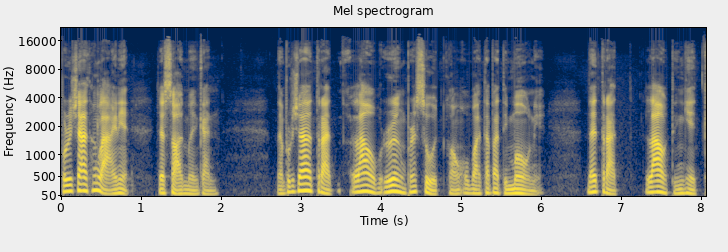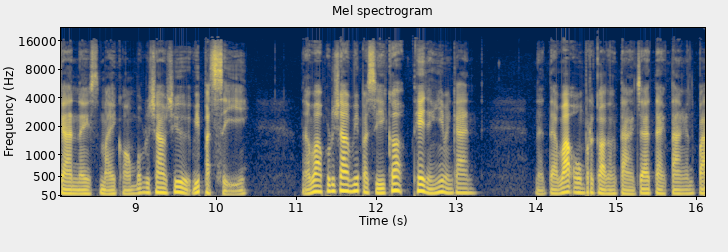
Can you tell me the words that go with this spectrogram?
พระพุทธเจ้าทั้งหลายเนี่ยจะสอนเหมือนกันนะพระพุทธเจ้าตรัสเล่าเรื่องพระสูตรของโอบาตปฏิโมกเนี่ยได้ตรัสเล่าถึงเหตุการณ์ในสมัยของพระพุทธเจ้าชื่อวิปัสสีนะว่าพระพุทธเจ้าวิปัสสีก็เทศอย่างนี้เหมือนกันนะแต่ว่าองค์ประกอบต่างๆ จะแตกต่างกันไป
